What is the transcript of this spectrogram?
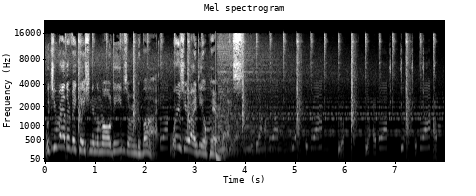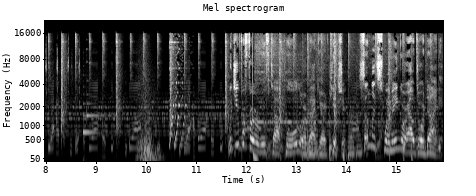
Would you rather vacation in the Maldives or in Dubai? Where's your ideal paradise? Would you prefer a rooftop pool or a backyard kitchen? Sunlit swimming or outdoor dining?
